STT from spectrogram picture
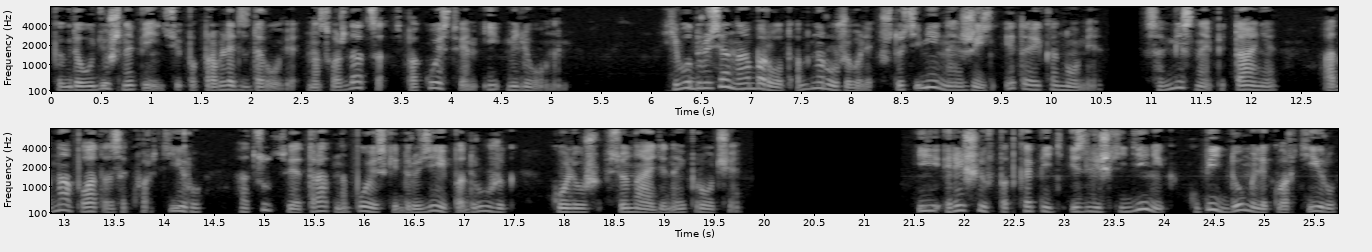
когда уйдешь на пенсию, поправлять здоровье, наслаждаться спокойствием и миллионами. Его друзья наоборот обнаруживали, что семейная жизнь – это экономия, совместное питание, одна плата за квартиру, отсутствие трат на поиски друзей и подружек, коли уж все найдено и прочее. И решив подкопить излишки денег, купить дом или квартиру,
